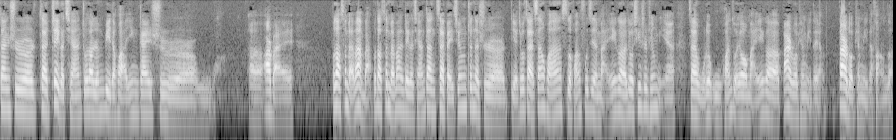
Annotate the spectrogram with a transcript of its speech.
但是在这个钱折到人民币的话，应该是五呃二百。不到三百万吧，不到三百万的这个钱，但在北京真的是也就在三环、四环附近买一个六七十平米，在五六五环左右买一个八十多平米的八十多平米的房子，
